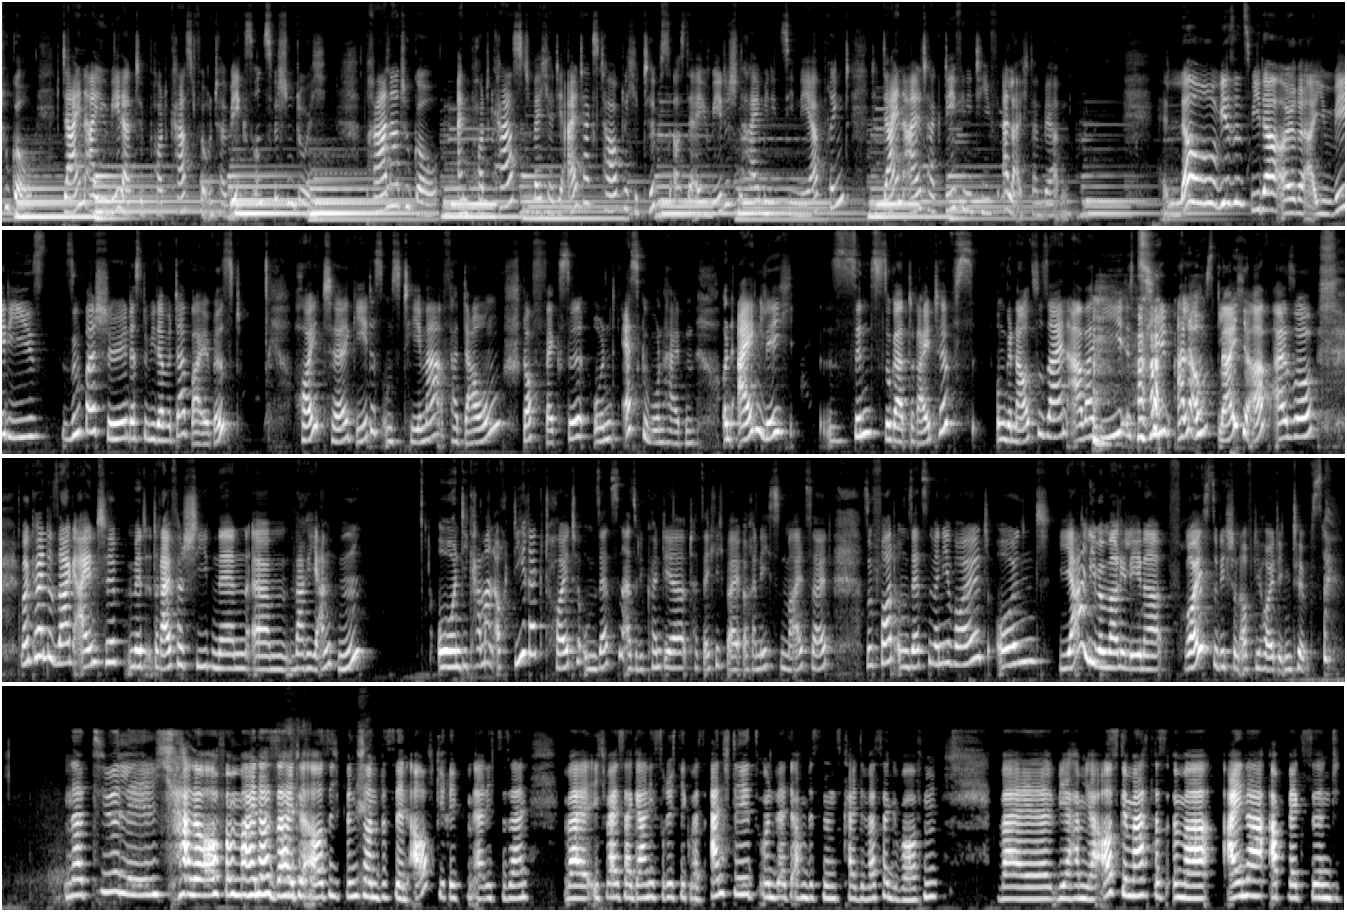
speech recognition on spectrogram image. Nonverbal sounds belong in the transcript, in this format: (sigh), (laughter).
to Go, dein Ayurveda-Tipp-Podcast für unterwegs und zwischendurch. Prana to Go, ein Podcast, welcher dir alltagstaugliche Tipps aus der ayurvedischen Heilmedizin näher bringt, die deinen Alltag definitiv erleichtern werden. Hallo, wir sind's wieder, eure Ayurvedis. Super schön, dass du wieder mit dabei bist. Heute geht es ums Thema Verdauung, Stoffwechsel und Essgewohnheiten. Und eigentlich sind sogar drei Tipps, um genau zu sein, aber die (laughs) zielen alle aufs Gleiche ab. Also man könnte sagen, ein Tipp mit drei verschiedenen ähm, Varianten. Und die kann man auch direkt heute umsetzen. Also die könnt ihr tatsächlich bei eurer nächsten Mahlzeit sofort umsetzen, wenn ihr wollt. Und ja, liebe Marilena, freust du dich schon auf die heutigen Tipps? (laughs) Natürlich. Hallo auch von meiner Seite aus. Ich bin schon ein bisschen aufgeregt, um ehrlich zu sein, weil ich weiß ja gar nicht so richtig, was ansteht und werde ja auch ein bisschen ins kalte Wasser geworfen, weil wir haben ja ausgemacht, dass immer einer abwechselnd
